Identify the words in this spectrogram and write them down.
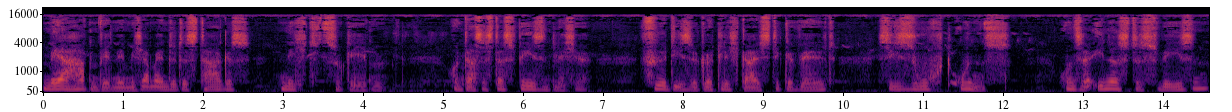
Mehr haben wir nämlich am Ende des Tages nicht zu geben. Und das ist das Wesentliche für diese göttlich-geistige Welt. Sie sucht uns, unser innerstes Wesen,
